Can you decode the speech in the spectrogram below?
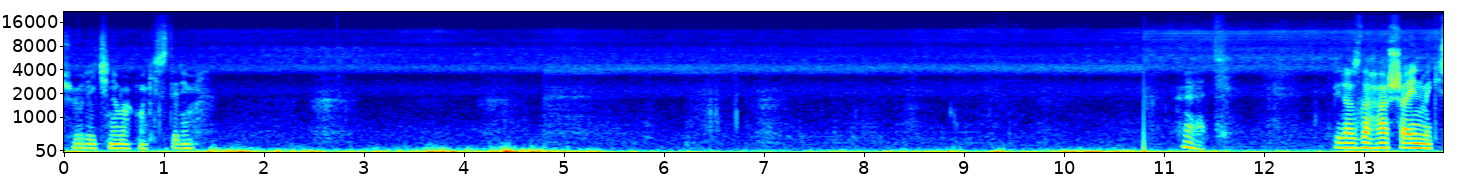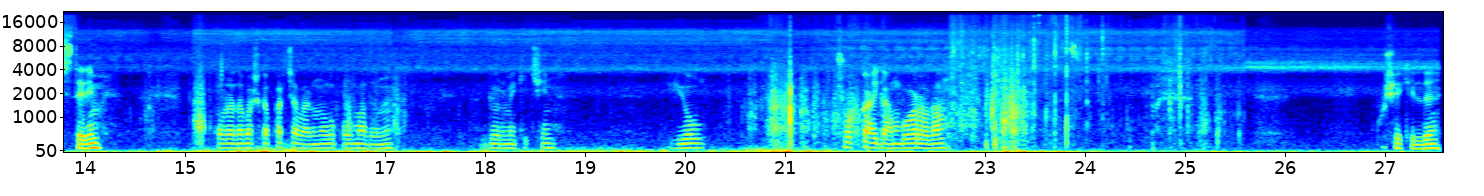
Şöyle içine bakmak isterim. Evet. Biraz daha aşağı inmek isterim. Orada başka parçaların olup olmadığını görmek için. Yol çok kaygan bu arada. Bu şekilde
